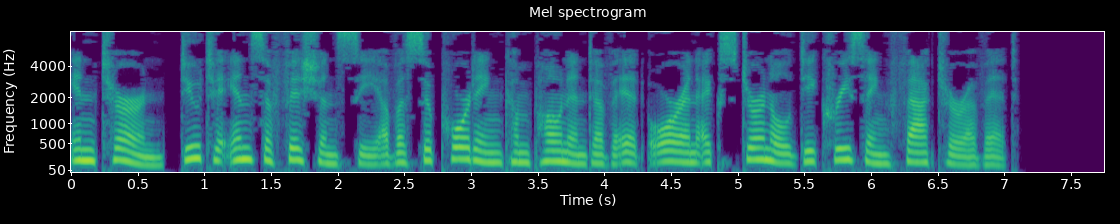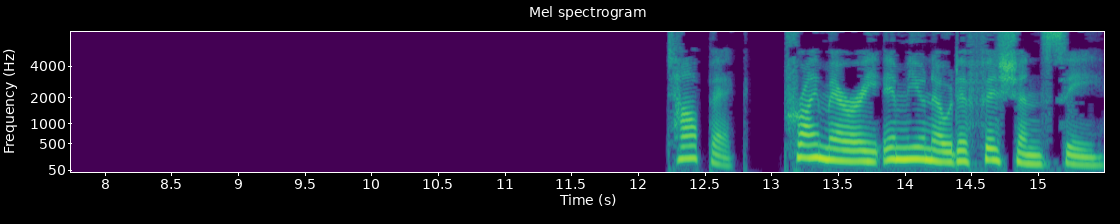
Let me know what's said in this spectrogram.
in turn, due to insufficiency of a supporting component of it or an external decreasing factor of it. Primary immunodeficiency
